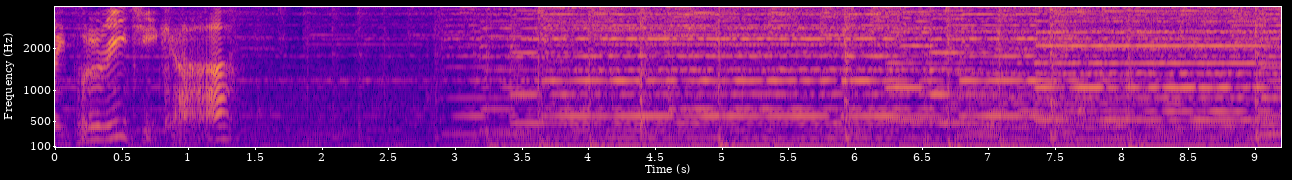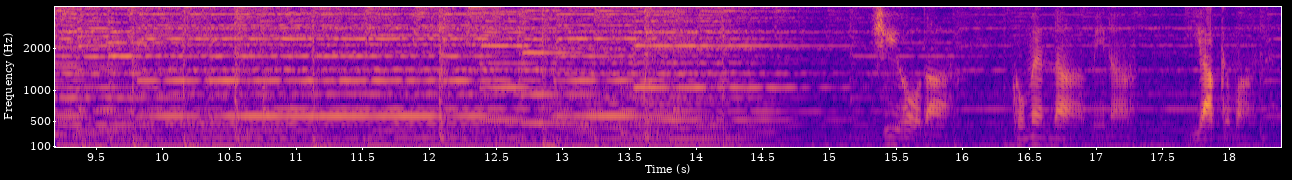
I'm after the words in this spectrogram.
dobry pruričika. Čihoda, komenná mina, Jakman.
